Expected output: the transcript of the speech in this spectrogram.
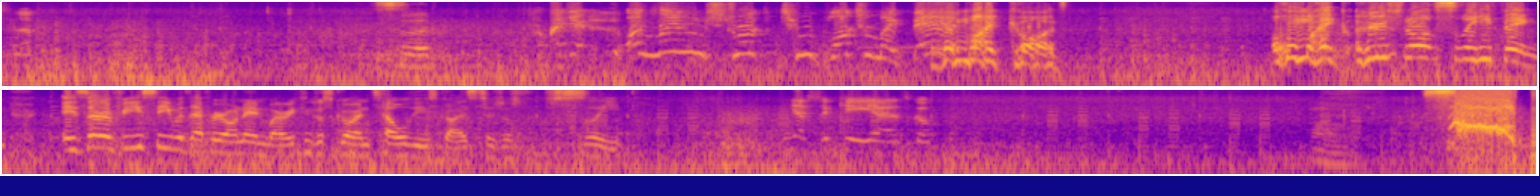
Slap. Slap. I did. A lightning struck two blocks from my bed. Oh my god. Oh my god, who's not sleeping? Is there a VC with everyone in where we can just go and tell these guys to just sleep? yes. Okay. Yeah. Let's go. Sleep!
